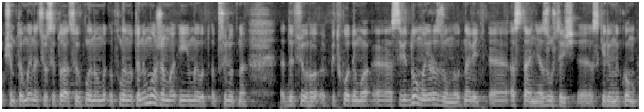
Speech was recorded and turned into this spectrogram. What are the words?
общем-то, ми на цю ситуацію вплину- вплинути не можемо, і ми от абсолютно до цього підходимо е, свідомо і розумно. От навіть е, остання зустріч з керівником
